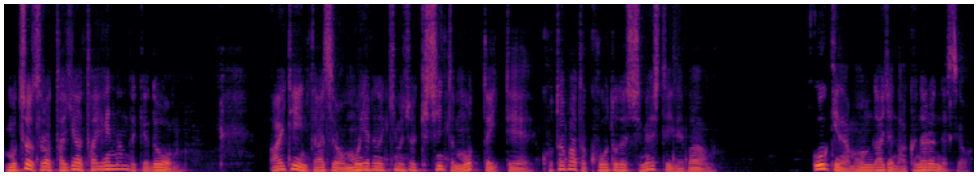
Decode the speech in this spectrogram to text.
もちろんそれは大変は大変なんだけど、相手に対する思いやりの気持ちをきちんと持っていて、言葉と行動で示していれば、大きな問題じゃなくなるんですよ。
